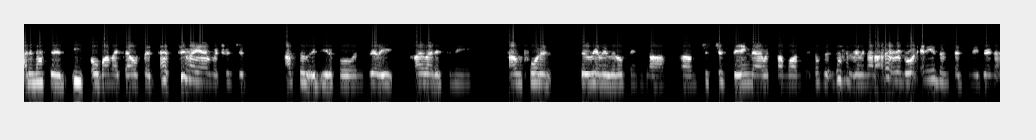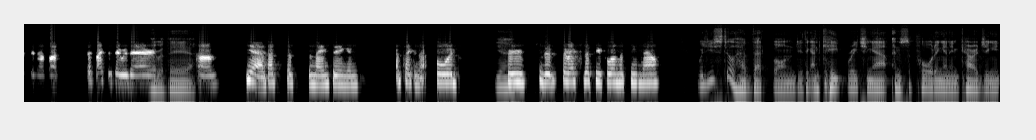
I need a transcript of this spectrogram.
I didn't have to eat all by myself at, at 2 a.m., which was just absolutely beautiful and really highlighted to me how important the really little things are. Um, just just being there with someone, it doesn't it doesn't really matter. I don't remember what any of them said to me during that dinner, but the fact that they were there, they were there. Um, yeah, that's that's the main thing, and I've taken that forward yeah. through to the, the rest of the people on the team now. Will you still have that bond, do you think, and keep reaching out and supporting and encouraging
